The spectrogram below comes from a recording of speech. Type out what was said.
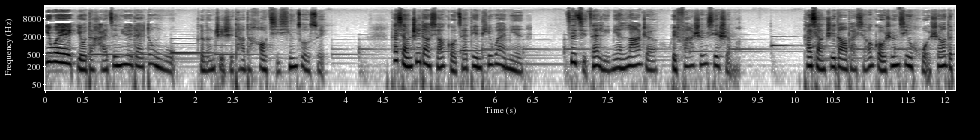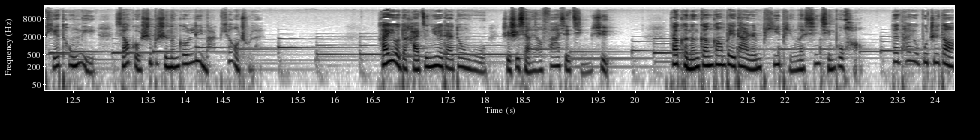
因为有的孩子虐待动物，可能只是他的好奇心作祟，他想知道小狗在电梯外面，自己在里面拉着会发生些什么，他想知道把小狗扔进火烧的铁桶里，小狗是不是能够立马跳出来。还有的孩子虐待动物，只是想要发泄情绪，他可能刚刚被大人批评了，心情不好，但他又不知道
